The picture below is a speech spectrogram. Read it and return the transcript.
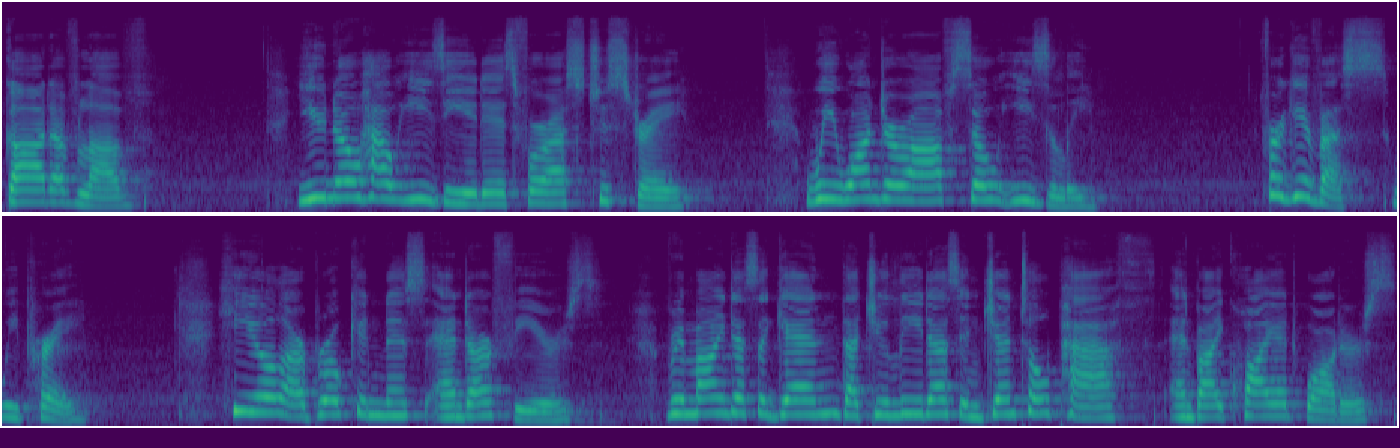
God of love, you know how easy it is for us to stray. We wander off so easily. Forgive us, we pray. Heal our brokenness and our fears. Remind us again that you lead us in gentle path and by quiet waters.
